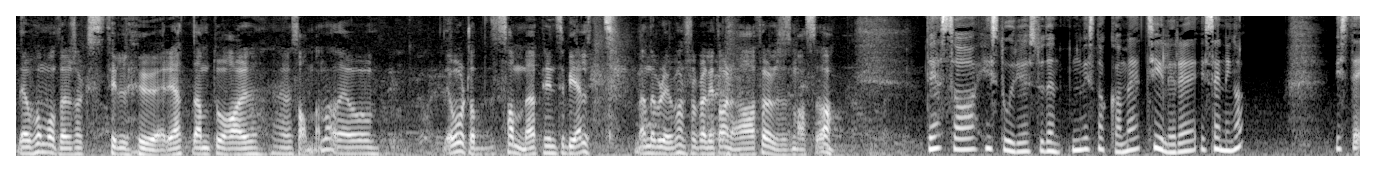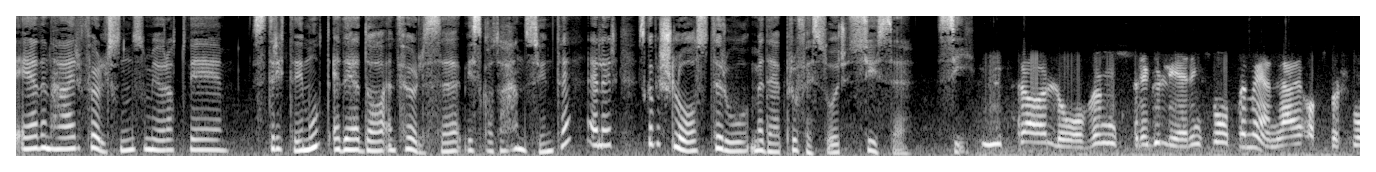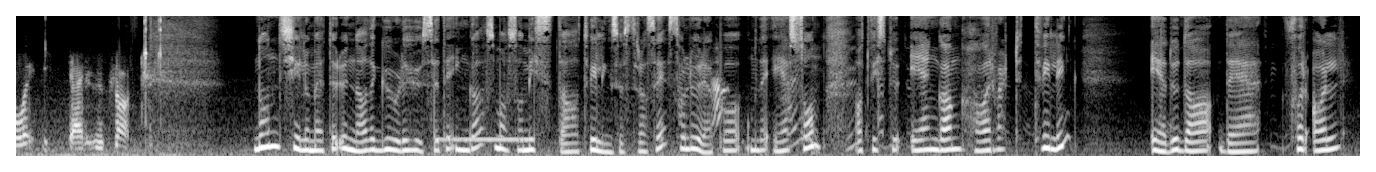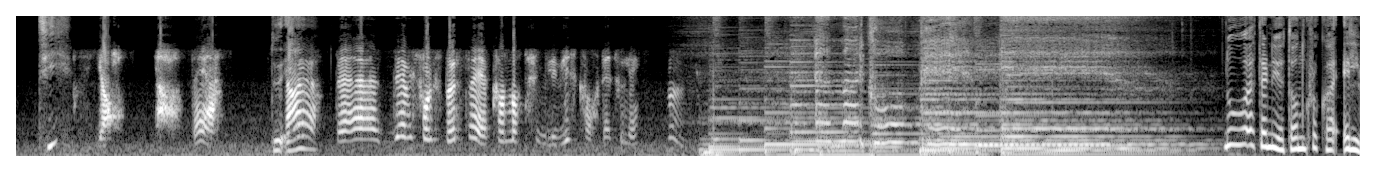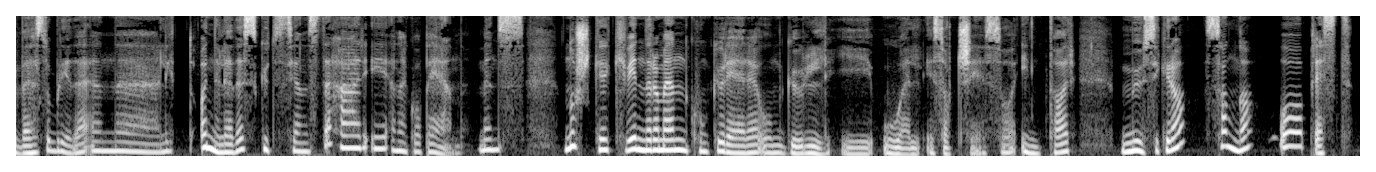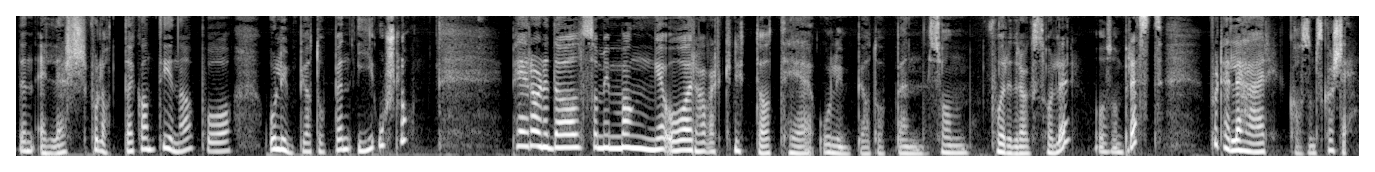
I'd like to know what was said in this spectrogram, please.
Det er jo på en måte en slags tilhørighet de to har eh, sammen. Da. Det er jo det er fortsatt det samme prinsipielt, men det blir jo kanskje noe litt annet følelsesmessig. da. Det sa historiestudenten vi snakka med tidligere i sendinga. Hvis det er denne følelsen som gjør at vi stritter imot, er det da en følelse vi skal ta hensyn til, eller skal vi slå oss til ro med det professor Syse sier? Ut fra lovens reguleringsmåte mener jeg at spørsmålet ikke er uklart. Noen kilometer unna det gule huset til Inga, som altså mista tvillingsøstera si, så lurer jeg på om det er sånn at hvis du en gang har vært tvilling, er du da det for all tid? Ja. Ja, det er jeg. Du er... Ja, ja. Det, det, hvis folk spør, så er jeg naturligvis klart jeg er tulling. Mm. Nå etter nyhetene klokka 11 så blir det en eh, litt annerledes gudstjeneste her i NRK P1. Mens norske kvinner og menn konkurrerer om gull i OL i Sotsji, så inntar musikere, sanger og prest den ellers forlatte kantina på Olympiatoppen i Oslo. Per Arne Dahl, som i mange år har vært knytta til Olympiatoppen som foredragsholder og som prest, forteller her hva som skal skje.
